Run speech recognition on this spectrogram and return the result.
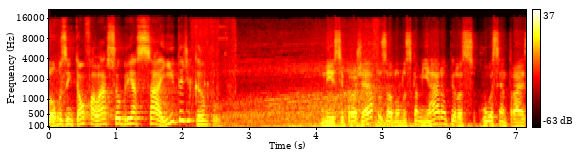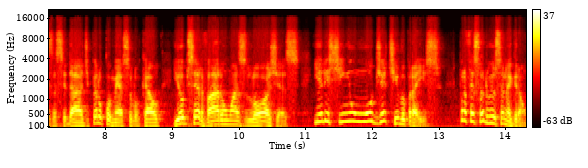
Vamos então falar sobre a saída de campo. Nesse projeto, os alunos caminharam pelas ruas centrais da cidade, pelo comércio local e observaram as lojas. E eles tinham um objetivo para isso. Professor Wilson Negrão,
